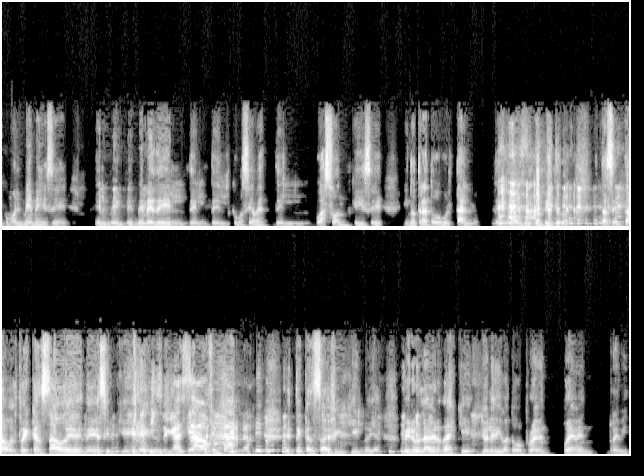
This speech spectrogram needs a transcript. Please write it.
como el meme ese, el, el, meme del, del, del, ¿cómo se llama? Del guasón que dice, y no trato de ocultarlo. Eh, ¿Lo han visto, no? Está sentado, estoy cansado de, de decir que... Estoy cansado de ocultarlo. Estoy cansado de fingirlo ya. Pero la verdad es que yo le digo a todos, prueben, prueben Revit,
